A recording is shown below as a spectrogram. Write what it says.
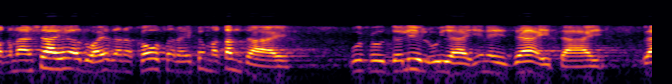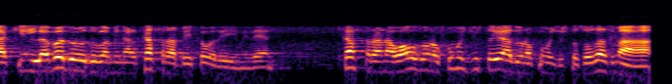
maqnaanshaha ya-du ayadana kawsar ay ka maqan tahay wuxuu daliil u yahay inay zaa'id tahay laakiin labadooduba min alkasra bay ka wada yimideen. Kasrana waawduna kuma jirto ya-duna kuma jirto soo saas ma aha.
